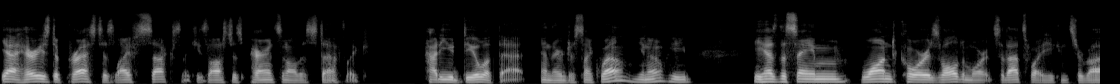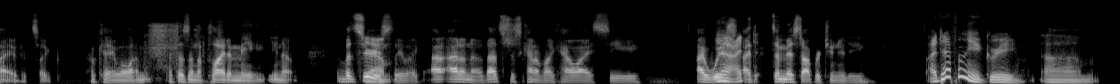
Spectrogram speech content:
yeah harry's depressed. His life sucks. Like he's lost his parents and all this stuff. Like how do you deal with that? And they're just like well you know he he has the same wand core as Voldemort, so that's why he can survive. It's like, okay, well, I'm that doesn't apply to me, you know. But seriously, yeah. like I, I don't know. That's just kind of like how I see. I wish yeah, I, it's a missed opportunity. I definitely agree. Um,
